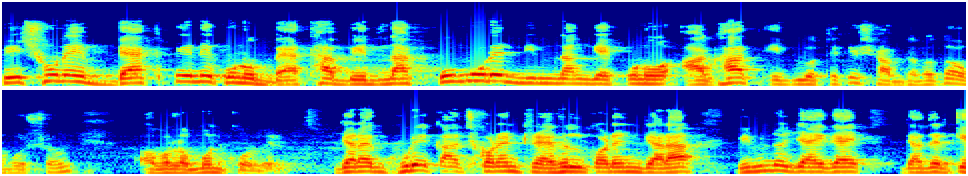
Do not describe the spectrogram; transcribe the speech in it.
পেছনে ব্যাক পেনে কোনো ব্যথা, বেদনা, কোমরের নিম্নাঙ্গে কোনো আঘাত, এগুলো থেকে সাবধানতা অবশ্যই অবলম্বন করবেন। যারা ঘুরে কাজ করেন ট্রাভেল করেন, যারা বিভিন্ন জায়গায় যাদেরকে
